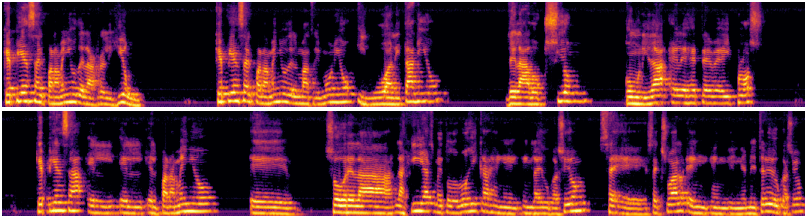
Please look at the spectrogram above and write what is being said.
¿Qué piensa el panameño de la religión? ¿Qué piensa el panameño del matrimonio igualitario, de la adopción, comunidad LGTBI? ¿Qué piensa el, el, panameño eh, sobre las guías metodológicas en, la educación eh, sexual en, el Ministerio de Educación,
